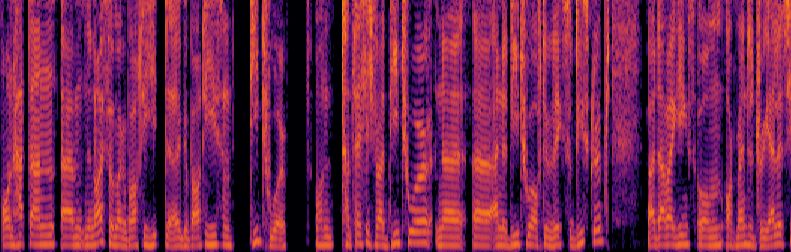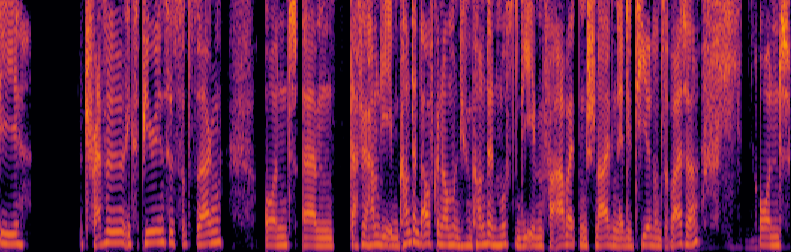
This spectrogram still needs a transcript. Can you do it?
und hat dann ähm, eine neue Firma gebraucht, die, äh, gebaut, die hießen Detour. Und tatsächlich war Detour eine, äh, eine Detour auf dem Weg zu Descript, weil dabei ging es um Augmented Reality Travel Experiences sozusagen. Und ähm, dafür haben die eben Content aufgenommen und diesen Content mussten die eben verarbeiten, schneiden, editieren und so weiter. Und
